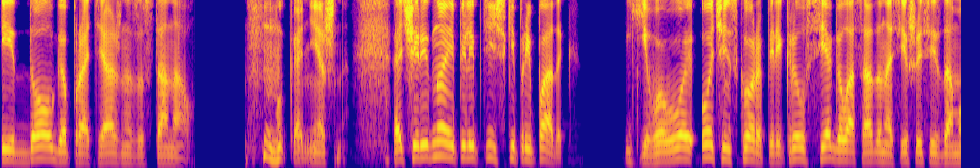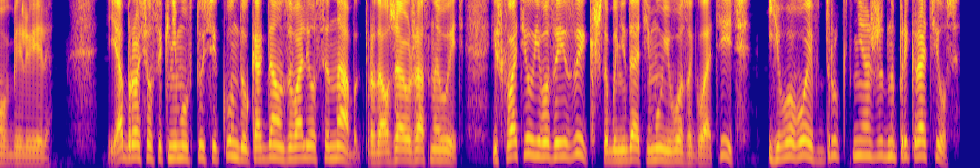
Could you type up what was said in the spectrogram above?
и долго протяжно застонал. Ну, конечно. Очередной эпилептический припадок. Его вой очень скоро перекрыл все голоса, доносившиеся из домов Бельвиля. Я бросился к нему в ту секунду, когда он завалился на бок, продолжая ужасно выть, и схватил его за язык, чтобы не дать ему его заглотить. Его вой вдруг неожиданно прекратился.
